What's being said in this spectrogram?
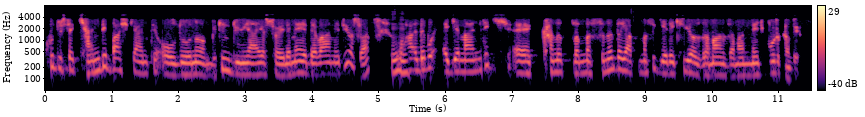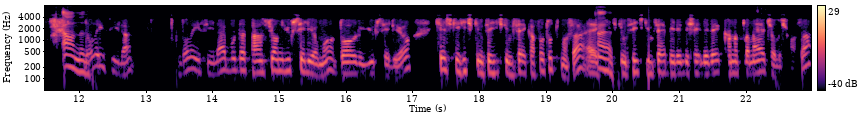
Kudüs'e kendi başkenti olduğunu bütün dünyaya söylemeye devam ediyorsa Hı hı. o halde bu egemenlik e, kanıtlamasını da yapması gerekiyor zaman zaman mecbur kalıyor. Anladım. Dolayısıyla Dolayısıyla burada tansiyon yükseliyor mu? Doğru yükseliyor. Keşke hiç kimse hiç kimseye kafa tutmasa, e, Evet. hiç kimse hiç kimseye belirli şeyleri kanıtlamaya çalışmasa.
